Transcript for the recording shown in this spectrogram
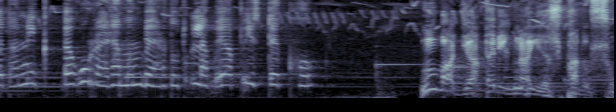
eta nik egurra eraman behar dut labea pizteko. Baiaterik nahi ez paduzu.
